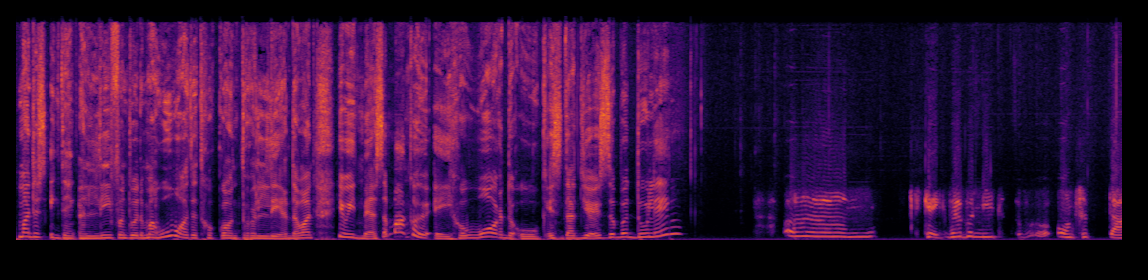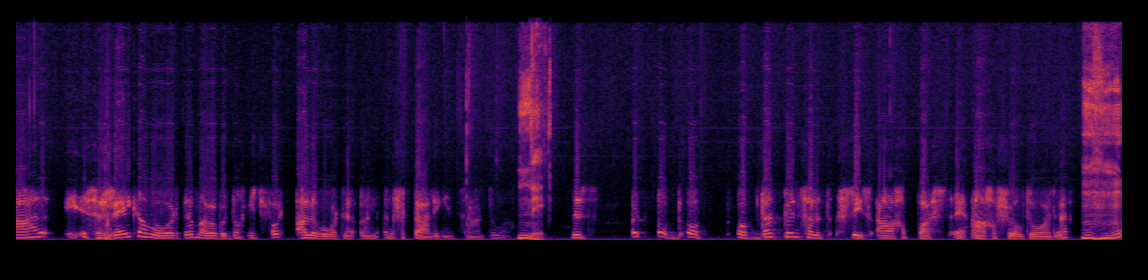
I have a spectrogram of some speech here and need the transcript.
maar dus ik denk een levend worden. Maar hoe wordt het gecontroleerd? Want je weet, mensen maken hun eigen woorden ook. Is dat juist de bedoeling? Ehm, kijk, we hebben niet. Onze taal is rijk aan woorden, maar we hebben nog niet voor alle woorden een, een vertaling in staan doen. Nee. Dus op, op, op dat punt zal het steeds aangepast en aangevuld worden. Mhm.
